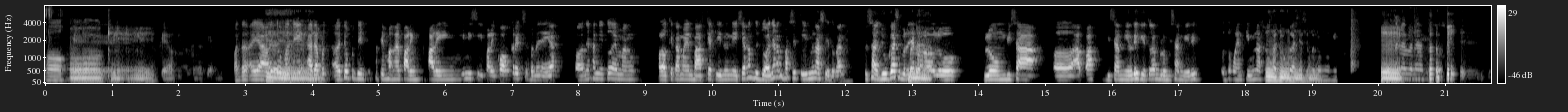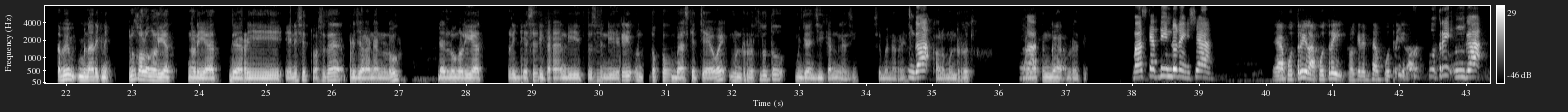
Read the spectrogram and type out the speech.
Oke. Oke. Oke, oke. Padahal ya Iya, itu iya, berarti iya, ada iya. itu pertim- pertimbangan paling paling ini sih paling konkret sebenarnya ya. Soalnya kan itu emang kalau kita main basket di Indonesia kan tujuannya kan pasti timnas gitu kan. Susah juga sebenarnya Benar. kalau lu belum bisa eh, apa bisa milih gitu kan belum bisa milih untuk main timnas susah Mhm, juga sih mhm. sebenarnya gitu. Iya, iya. benar-benar Tapi tapi menarik nih. Lu kalau ngelihat ngelihat dari ini sih maksudnya perjalanan lu dan lu ngelihat Liga Sri Kandi itu sendiri untuk pembasket cewek menurut lu tuh menjanjikan nggak sih sebenarnya? enggak Kalau menurut enggak sangat enggak berarti. basket di Indonesia Ya Putri lah Putri kalau kita bisa Putri lah. Putri enggak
